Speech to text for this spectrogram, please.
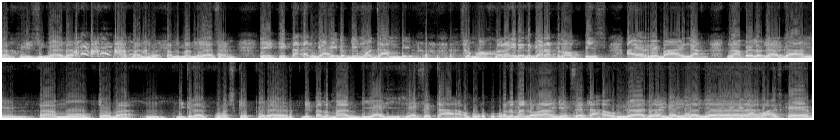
Kalau ngisi nggak ada. Apa juga? Tanaman biasa. Kan, ih, kita kan nggak hidup di Mozambik. Semua orang ini negara tropis, airnya banyak. Ngapain lo Ya. dagangin? Kamu coba Hmm. bikin aquascape nggak ada air. Jadi tanaman. Iya iya saya tahu. Tanaman doang. Iya saya tahu. Nggak ada kan indah-indahnya. saya bikin aquascape,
